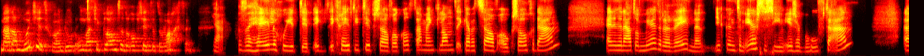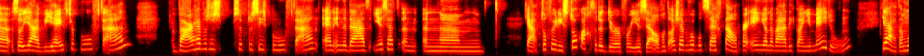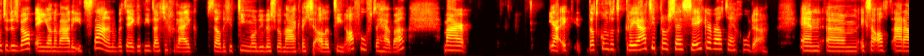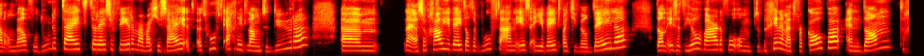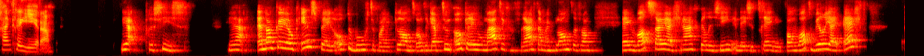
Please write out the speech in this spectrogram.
Maar dan moet je het gewoon doen, omdat je klanten erop zitten te wachten. Ja, dat is een hele goede tip. Ik, ik geef die tip zelf ook altijd aan mijn klanten. Ik heb het zelf ook zo gedaan. En inderdaad, om meerdere redenen. Je kunt ten eerste zien, is er behoefte aan? Uh, zo ja, wie heeft er behoefte aan? Waar hebben ze, ze precies behoefte aan? En inderdaad, je zet een, een, um, ja, toch weer die stok achter de deur voor jezelf. Want als jij bijvoorbeeld zegt, nou, per 1 januari kan je meedoen. Ja, dan moet er dus wel op 1 januari iets staan. En dat betekent niet dat je gelijk, stel dat je 10 modules wil maken, dat je ze alle 10 af hoeft te hebben. Maar ja, ik, dat komt het creatieproces zeker wel ten goede. En um, ik zou altijd aanraden om wel voldoende tijd te reserveren. Maar wat je zei, het, het hoeft echt niet lang te duren. Um, nou ja, zo gauw je weet dat er behoefte aan is en je weet wat je wilt delen, dan is het heel waardevol om te beginnen met verkopen en dan te gaan creëren. Ja, precies. Ja, en dan kun je ook inspelen op de behoeften van je klant. Want ik heb toen ook regelmatig gevraagd aan mijn klanten van, hey, wat zou jij graag willen zien in deze training? Van wat wil jij echt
